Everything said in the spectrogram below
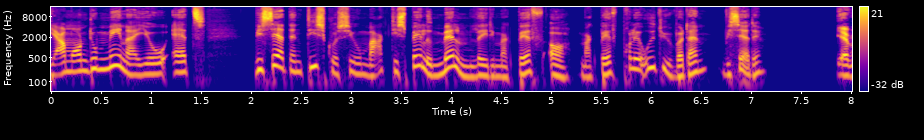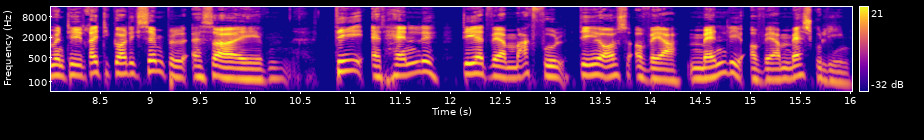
Ja, Morten, du mener jo, at vi ser den diskursive magt i spillet mellem Lady Macbeth og Macbeth. Prøv lige at uddybe, hvordan vi ser det. Jamen, det er et rigtig godt eksempel. Altså, øh, det at handle, det at være magtfuld, det er også at være mandlig og være maskulin.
